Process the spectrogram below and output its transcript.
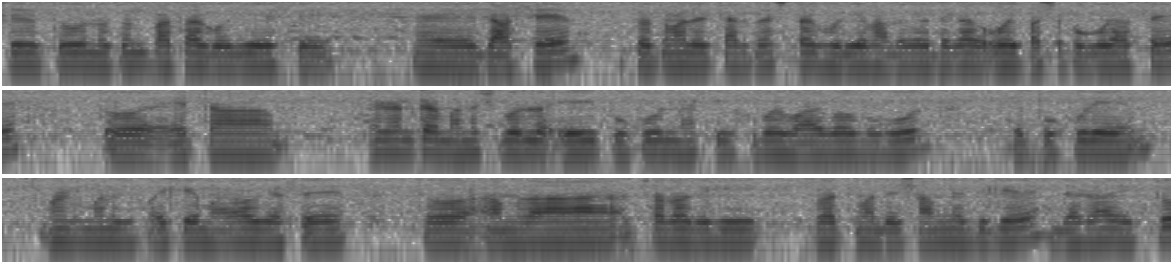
সেহেতু নতুন পাতা গজিয়েছে গাছে। তো তোমাদের চারপাশটা ঘুরিয়ে ভালো করে দেখা ওই পাশে পুকুর আছে। তো এটা এখানকার মানুষ বলল, এই পুকুর নাকি খুবই ভয়াবহ পুকুর। এই পুকুরে অনেক মানুষ ভয় খেয়ে মারাও গেছে। তো আমরা চলো দেখি, এবার তোমাদের সামনের দিকে দেখা একটু।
